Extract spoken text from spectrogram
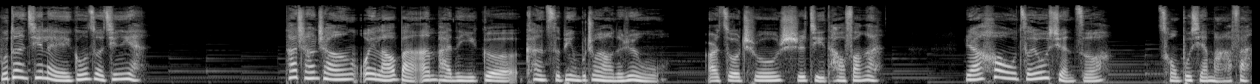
不断积累工作经验。他常常为老板安排的一个看似并不重要的任务。而做出十几套方案，然后择优选择，从不嫌麻烦。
